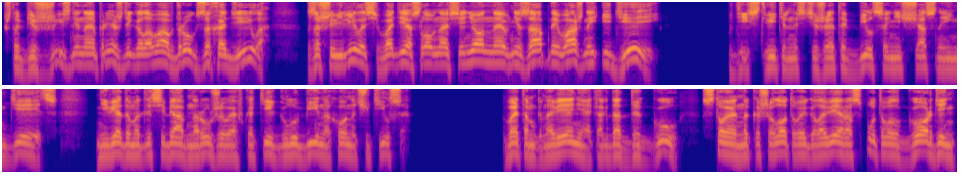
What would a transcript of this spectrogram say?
что безжизненная прежде голова вдруг заходила, зашевелилась в воде, словно осененная внезапной важной идеей. В действительности же это бился несчастный индеец, неведомо для себя обнаруживая, в каких глубинах он очутился. В это мгновение, когда Дегу, стоя на кошелотовой голове, распутывал гордень,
